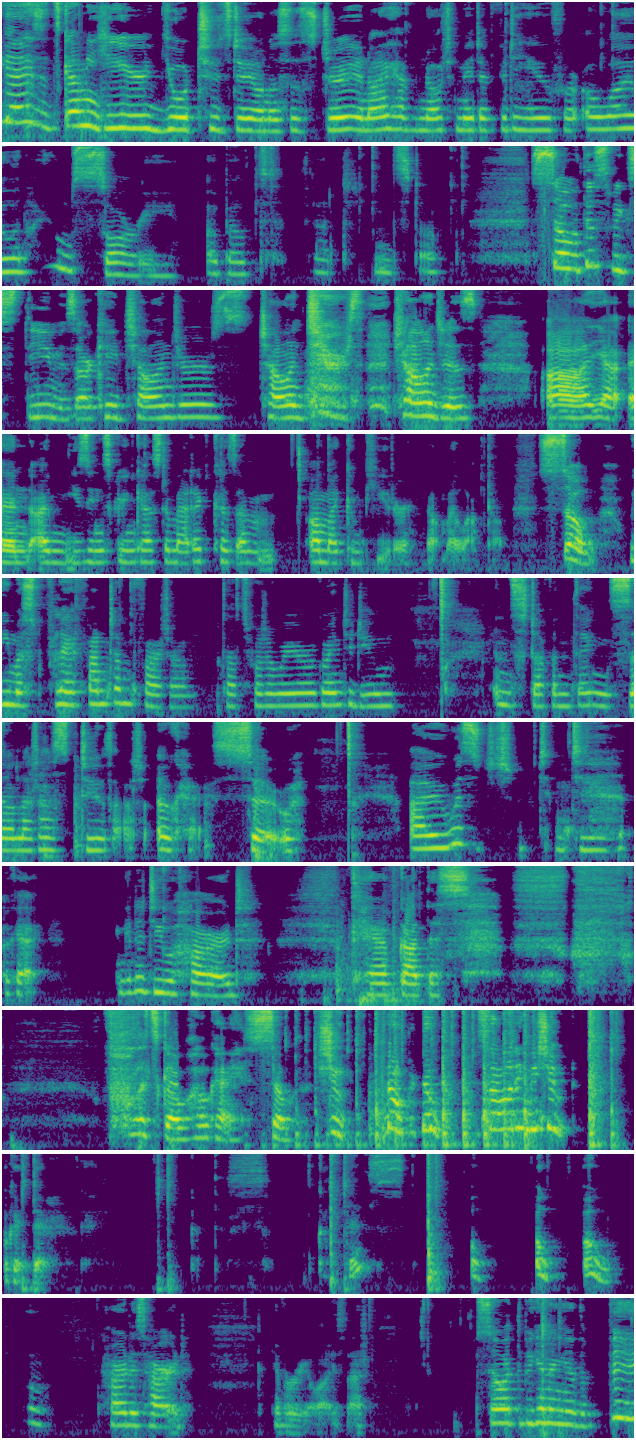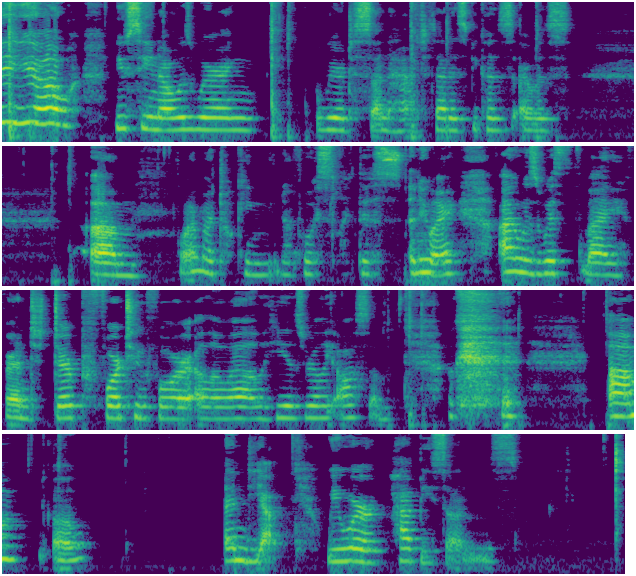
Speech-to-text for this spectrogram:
Hey guys, it's Gummy here, your Tuesday on SSJ, and I have not made a video for a while, and I am sorry about that and stuff. So this week's theme is arcade challengers, challengers, challenges. Uh, yeah, and I'm using Screencast-O-Matic because I'm on my computer, not my laptop. So we must play Phantom Fighter. That's what we are going to do, and stuff and things. So let us do that. Okay, so I was okay. I'm gonna do hard. Okay, I've got this. Let's go. Okay, so shoot. No, no, it's not letting me shoot. Okay, there. Okay, got this. Got this. Oh, oh, oh, oh. Hard is hard. Never realized that. So at the beginning of the video, you seen I was wearing a weird sun hat. That is because I was um, why am I talking in a voice like this? Anyway, I was with my friend Derp424 LOL. He is really awesome. Okay. um, oh. And yeah, we were happy sons.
